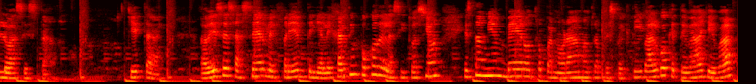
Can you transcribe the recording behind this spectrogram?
lo has estado. ¿Qué tal? A veces hacerle frente y alejarte un poco de la situación es también ver otro panorama, otra perspectiva, algo que te va a llevar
